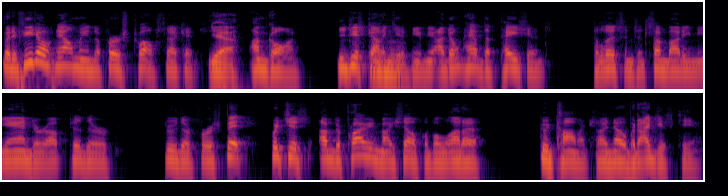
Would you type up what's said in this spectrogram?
but if you don't nail me in the first twelve seconds, Yeah. I'm gone. You just got to Mhm. get me. I don't have the patience to listen to somebody meander up to their through their first bit, which is I'm depriving myself of a lot of good comics. I know, but I just can't.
